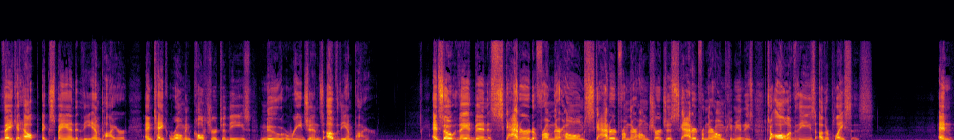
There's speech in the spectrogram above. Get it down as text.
they could help expand the empire and take Roman culture to these new regions of the empire. And so they had been scattered from their homes, scattered from their home churches, scattered from their home communities to all of these other places. And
